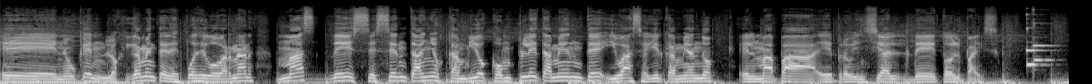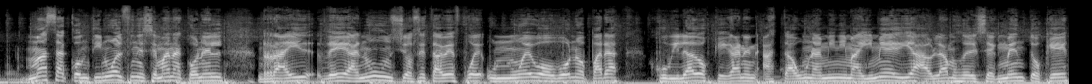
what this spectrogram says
eh, Neuquén. Lógicamente, después de gobernar más de 60 años, cambió completamente y va a seguir cambiando el mapa eh, provincial de todo el país. Massa continuó el fin de semana con el raíz de anuncios. Esta vez fue un nuevo bono para jubilados que ganen hasta una mínima y media. Hablamos del segmento que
